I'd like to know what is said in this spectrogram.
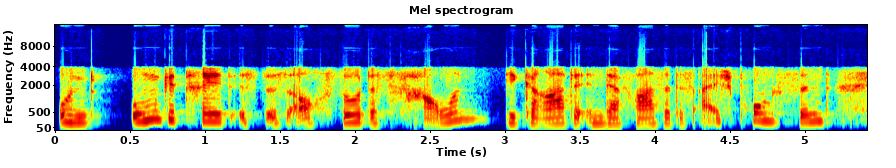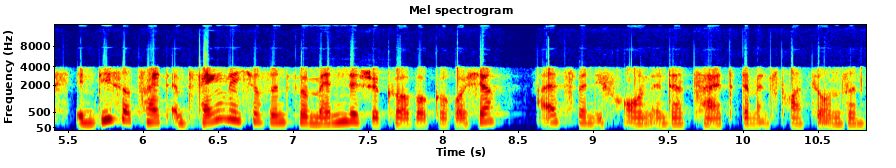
Und umgedreht ist es auch so, dass Frauen, die gerade in der Phase des Eisprungs sind, in dieser Zeit empfänglicher sind für männliche Körpergerüche, als wenn die Frauen in der Zeit der Menstruation sind.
